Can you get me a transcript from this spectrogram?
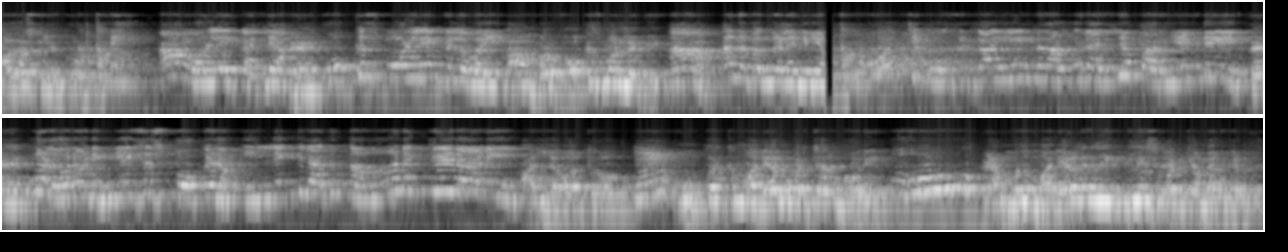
ആകാശത്തിലേക്കോ? ആ മോളിലേക്കല്ല. ഫോക്കസ് മോളിലേക്കുള്ള വഴി. ആ നമ്മുടെ ഫോക്കസ് മോളിലേക്ക്. ആ അന്നപ്പോ നിങ്ങൾ എങ്ങനെയാ? കൊച്ചു മൂസക്കായി നിങ്ങൾ അങ്ങനല്ല പറയണ്ടേ. നിങ്ങൾ ഓരോട് ഇംഗ്ലീഷ് സ്പോക്കണം ഇല്ലെങ്കിൽ അത് നാണക്കേടാണ്. അല്ല പത്തോ. മൂപ്പർക്ക് മലയാളം പഠിച്ചാലും പോരെ? നമ്മൾ നമ്മൾ മലയാളികൾ ഇംഗ്ലീഷ് പഠിക്കാൻ മെനക്കെടുത്ത്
